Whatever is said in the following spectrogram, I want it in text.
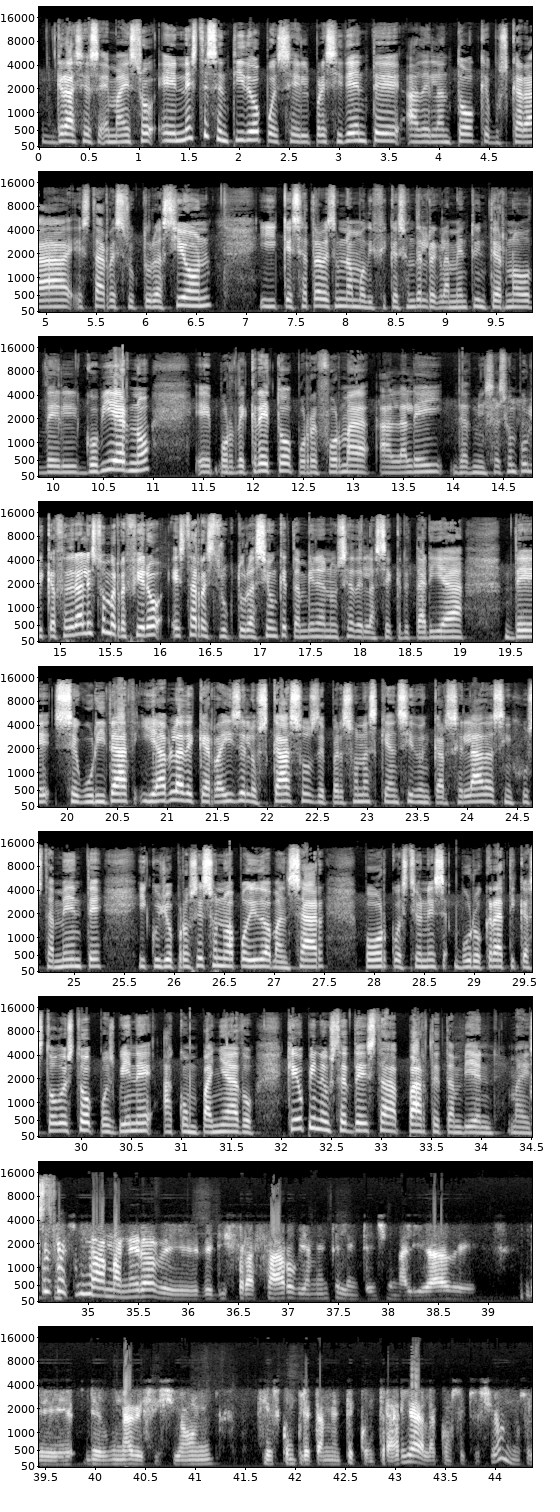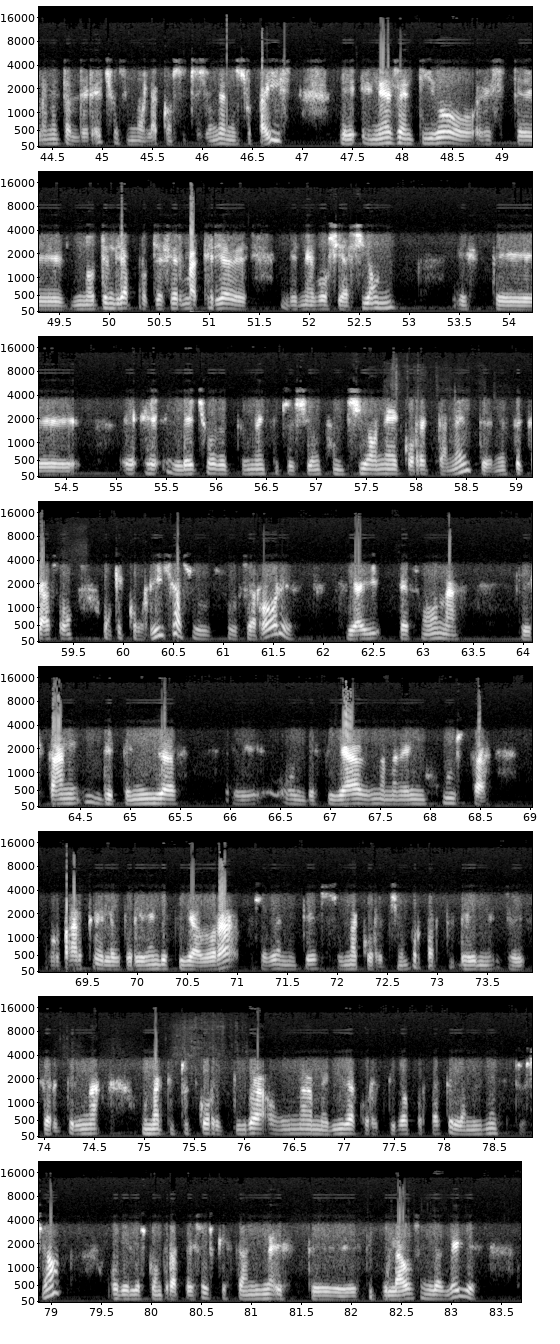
Gracias, eh, maestro. En este sentido, pues el presidente adelantó que buscará esta reestructuración y que sea a través de una modificación del reglamento interno del gobierno eh, por decreto, por reforma a la ley de administración pública federal. Esto me refiero a esta reestructuración que también anuncia de la Secretaría de Seguridad y habla de que a raíz de los casos de personas que han sido encarceladas injustamente y cuyo proceso no ha podido avanzar por cuestiones burocráticas, todo esto pues viene acompañado. ¿Qué opina usted de esta parte también, maestro? Pues es una manera de, disfrazar obviamente la intencionalidad de, de, una decisión que es completamente contraria a la Constitución, no solamente al derecho, sino a la Constitución de nuestro país. Eh, en ese sentido, este, no tendría por qué ser materia de, de negociación este, el hecho de que una institución funcione correctamente, en este caso, o que corrija sus, errores. Si hay personas que están detenidas eh, o investigadas de una manera injusta por parte de la autoridad investigadora, pues obviamente es una corrección por parte de, se, requiere una, una actitud correctiva o una medida correctiva por parte de la misma institución o de los contrapesos que están este, estipulados en las leyes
